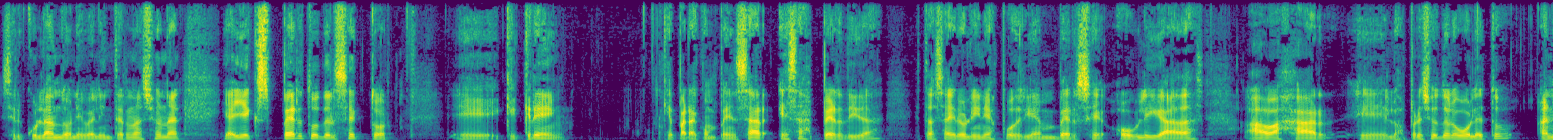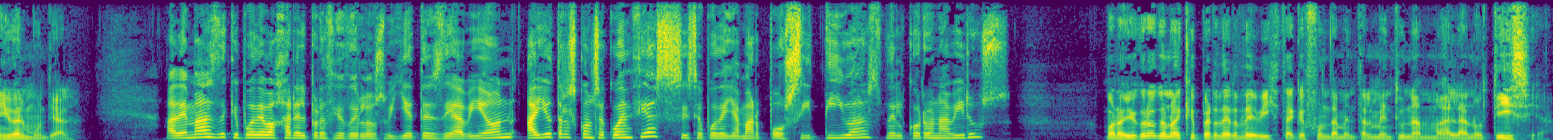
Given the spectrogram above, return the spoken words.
circulando a nivel internacional. Y hay expertos del sector eh, que creen que para compensar esas pérdidas, estas aerolíneas podrían verse obligadas a bajar eh, los precios de los boletos a nivel mundial. Además de que puede bajar el precio de los billetes de avión, ¿hay otras consecuencias, si se puede llamar positivas, del coronavirus? Bueno, yo creo que no hay que perder de vista que es fundamentalmente una mala noticia,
